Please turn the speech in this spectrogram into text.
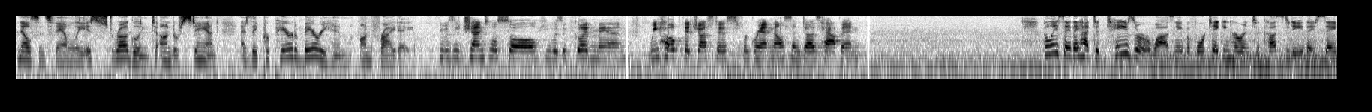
Nelson's family is struggling to understand as they prepare to bury him on Friday. He was a gentle soul. He was a good man. We hope that justice for Grant Nelson does happen. Police say they had to taser Wozny before taking her into custody. They say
